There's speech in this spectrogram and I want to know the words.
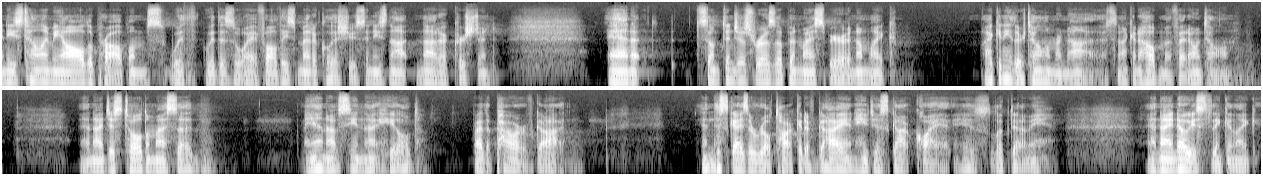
and he's telling me all the problems with, with his wife, all these medical issues, and he's not, not a Christian. And something just rose up in my spirit, and I'm like, I can either tell him or not. It's not going to help him if I don't tell him. And I just told him, I said, Man, I've seen that healed by the power of God. And this guy's a real talkative guy, and he just got quiet. He just looked at me. And I know he's thinking, like,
